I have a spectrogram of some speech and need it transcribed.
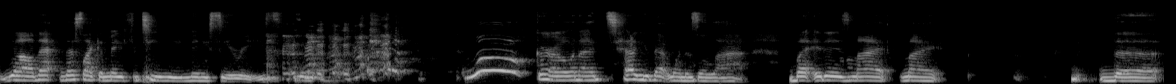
Y'all that that's like a made for tv miniseries. Woo girl when i tell you that one is a lot. But it is my my the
